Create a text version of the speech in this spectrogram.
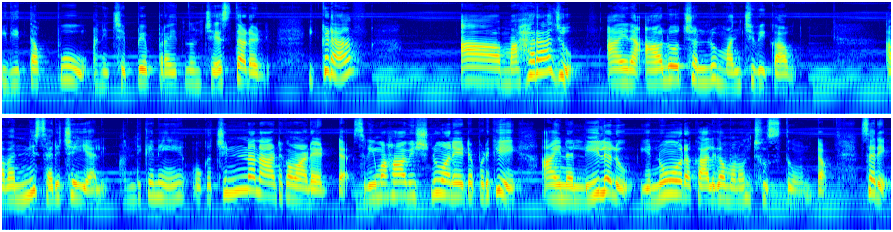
ఇది తప్పు అని చెప్పే ప్రయత్నం చేస్తాడండి. ఇక్కడ ఆ మహారాజు ఆయన ఆలోచనలు మంచివి కావు. అవన్నీ సరిచేయాలి అందుకనే ఒక చిన్న నాటకం ఆడేట శ్రీ మహావిష్ణువు అనేటప్పటికీ ఆయన లీలలు ఎన్నో రకాలుగా మనం చూస్తూ ఉంటాం. సరే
